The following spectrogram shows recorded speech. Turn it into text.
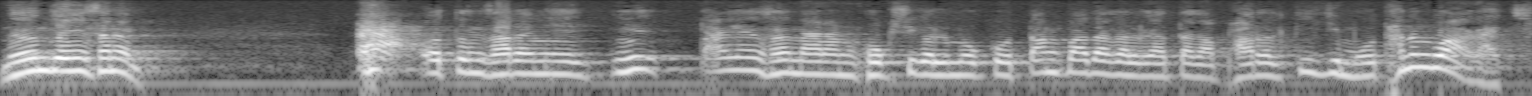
능경에서는 어떤 사람이 땅에서 나는 곡식을 먹고 땅바닥을 갖다가 발을 띄지 못하는 것과 같이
